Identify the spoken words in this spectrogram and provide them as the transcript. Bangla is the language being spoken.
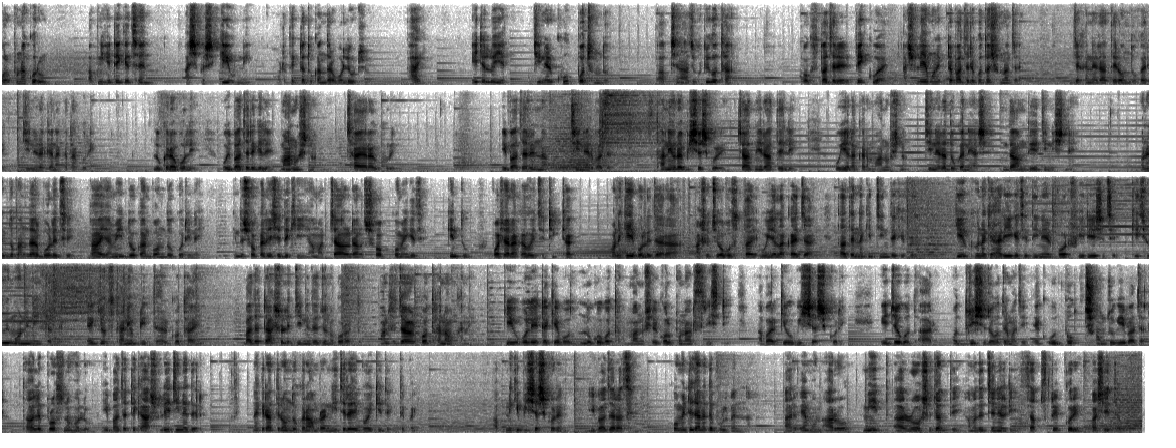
কল্পনা করুন, আপনি হেঁটে গেছেন, আশেপাশে কেউ নেই। হঠাৎ একটা দোকানদার বলে উঠল, ভাই, এটা লইয়া চীনের খুব পছন্দ। ভাবছেন আজগুবি কথা? কক্সবাজারের পেকুয়ায় আসলে এমন একটা বাজারের কথা শোনা যায়, যেখানে রাতের অন্ধকারে জিনেরা কেনাকাটা করে। লোকেরা বলে, ওই বাজারে গেলে মানুষ নয়, ছায়ারা ঘুরে। এই বাজারের নাম চীনের বাজার। স্থানীয়রা বিশ্বাস করে, চাঁদনি রাত এলে ওই এলাকার মানুষ না, জিনেরা দোকানে আসে, দাম দিয়ে জিনিস নেয়। অনেক দোকানদার বলেছে, ভাই, আমি দোকান বন্ধ করি নাই। কিন্তু সকালে এসে দেখি আমার চাল ডাল সব কমে গেছে, কিন্তু পয়সা রাখা হয়েছে ঠিকঠাক। অনেকেই বলে, যারা আশুচি অবস্থায় ওই এলাকায় যায়, তাদের নাকি জিন দেখে ফেলে। কেউ কেউ নাকি হারিয়ে গেছে, দিনের পর ফিরে এসেছে। কিছুই মনে নেই তাদের। একজন স্থানীয় বৃদ্ধার কথায়, বাজারটা আসলে জিনেদের জন্য বরাদ্দ। মানুষের যাওয়ার কথা না ওখানে। কেউ বলে এটা কেবল লোককথা, মানুষের কল্পনার সৃষ্টি, আবার কেউ বিশ্বাস করে। এই জগৎ আর অদৃশ্য জগতের মাঝে এক অদ্ভুত সংযোগ এই বাজার। তাহলে প্রশ্ন হলো, এই বাজারটাকে আসলেই জিনেদের? নাকি রাতের অন্ধকারে আমরা নিজেরাই ভয়কে দেখতে পাই? আপনি কি বিশ্বাস করেন এই বাজার আছে? কমেন্টে জানাতে ভুলবেন না। আর এমন আরও মিথ আর রহস্য জানতে আমাদের চ্যানেলটি সাবস্ক্রাইব করে পাশেই থাকুন।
